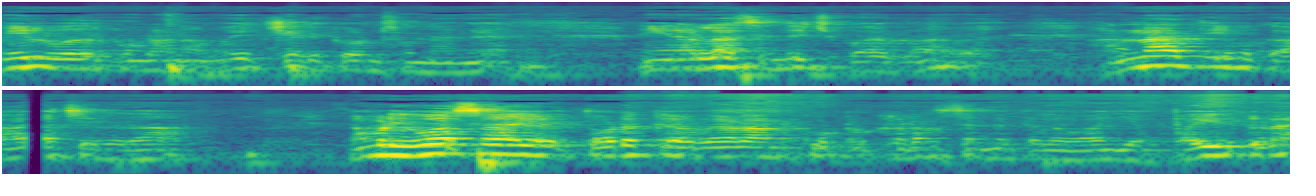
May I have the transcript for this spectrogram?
மீள்வதற்குண்டான முயற்சி எடுக்கணும்னு சொன்னாங்க. நீங்க நல்லா சிந்திச்சு பார்க்கலாம் அண்ணா திமுக ஆட்சியில் தான் நம்முடைய விவசாயிகள் தொடக்க வேளாண் கூட்டு கடன் சங்கத்தில் வாங்கிய பயிர்களை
